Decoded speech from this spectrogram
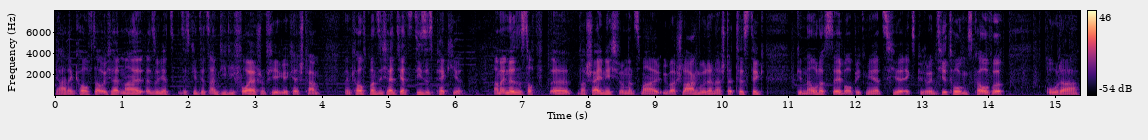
Ja, dann kauft ihr euch halt mal, also jetzt, das geht jetzt an die, die vorher schon viel gecached haben. Dann kauft man sich halt jetzt dieses Pack hier. Am Ende ist es doch äh, wahrscheinlich, wenn man es mal überschlagen würde in der Statistik, genau dasselbe, ob ich mir jetzt hier Experimentiertokens kaufe oder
